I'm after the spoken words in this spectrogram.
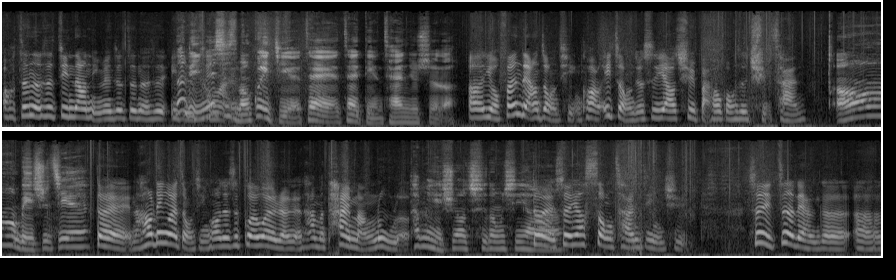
哦，真的是进到里面就真的是，那里面是什么柜姐在在点餐就是了，呃，有分两种情况，一种就是要去百货公司取餐。哦，美食街。对，然后另外一种情况就是柜位人员他们太忙碌了，他们也需要吃东西啊，对，所以要送餐进去，所以这两个呃，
